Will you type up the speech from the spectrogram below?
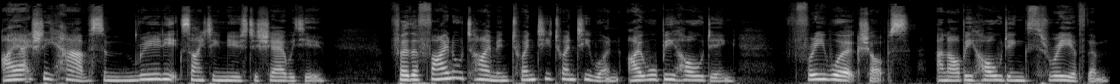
I actually have some really exciting news to share with you. For the final time in 2021, I will be holding free workshops and I'll be holding three of them.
